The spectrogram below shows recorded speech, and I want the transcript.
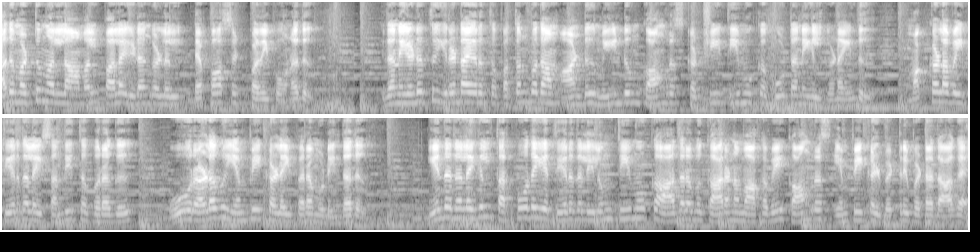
அது மட்டுமல்லாமல் பல இடங்களில் டெபாசிட் பதிப்போனது. இதனையடுத்து இரண்டாயிரத்து பத்தொன்பதாம் ஆண்டு மீண்டும் காங்கிரஸ் கட்சி திமுக கூட்டணியில் இணைந்து மக்களவை தேர்தலை சந்தித்த பிறகு ஓரளவு எம்பிக்களை பெற முடிந்தது. இந்த நிலையில் தற்போதைய தேர்தலிலும் திமுக ஆதரவு காரணமாகவே காங்கிரஸ் எம்பிக்கள் வெற்றி பெற்றதாக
